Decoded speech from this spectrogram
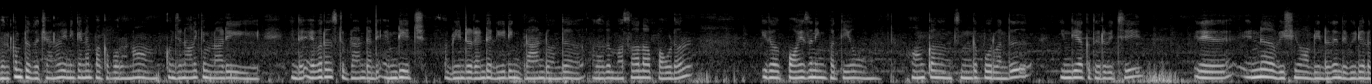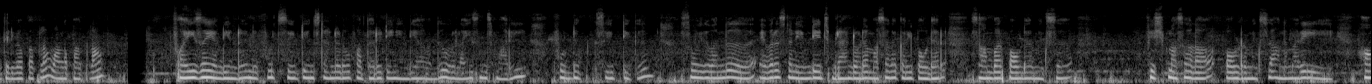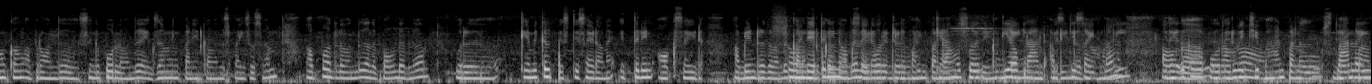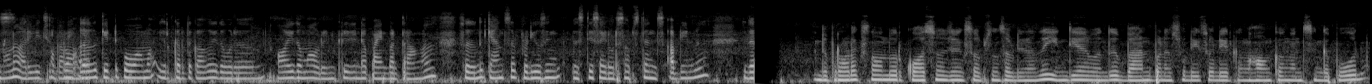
Welcome to the channel இன்றைக்கி என்ன பார்க்க போகிறோம்னா கொஞ்சம் நாளைக்கு முன்னாடி இந்த எவரெஸ்ட் பிராண்ட் அண்ட் எம்டிஹெச் அப்படின்ற ரெண்டு லீடிங் பிராண்ட் வந்து அதாவது மசாலா பவுடர் இதை பாய்சனிங் பற்றியும் ஹாங்காங் சிங்கப்பூர் வந்து இந்தியாவுக்கு தெரிவித்து இது என்ன விஷயம் அப்படின்றத இந்த வீடியோவில் தெளிவாக பார்க்கலாம். வாங்க பார்க்கலாம். ஃபைசை அப்படின்ற இந்த food safety and standard of authority in India வந்து ஒரு லைசன்ஸ் மாதிரி ஃபுட்டு சேஃப்டிக்கு ஸோ இது வந்து எவரெஸ்ட் அண்ட் எம்டிஹெச் பிராண்டோட masala curry powder sambar powder mix fish masala powder mix அந்த மாதிரி ஹாங்காங் அப்புறம் வந்து சிங்கப்பூரில் வந்து எக்ஸாமின் பண்ணியிருக்காங்க அந்த ஸ்பைசஸை அப்போ அதில் வந்து அந்த பவுடரில் ஒரு கெமிக்கல் பெஸ்டிசைடான இத்திலின் ஆக்சைடு அப்படின்றது வந்து அந்த இத்திலின் ஆக்சைடு லெபோரேட்டரியில் ஃபைன் பண்ணாங்க ஸோ இந்தியா பிராண்ட் பெஸ்டிசைட்னா அவங்க ஒரு அறிவிச்சு பேன் பண்ண பேன் பண்ணணும்னு அறிவிச்சிருக்காங்க அதாவது கெட்டு போகாமல் இருக்கிறதுக்காக இது ஒரு ஆயுதமாக ஒரு இன்க்ரீடியண்ட்டாக பயன்படுத்துகிறாங்க ஸோ இது வந்து கேன்சர் ப்ரொடியூசிங் பெஸ்டிசைட் ஒரு சப்ஸ்டன்ஸ் அப்படின்னு இதை இந்த ப்ராடக்ட்ஸ்லாம் வந்து ஒரு கார்சினோஜெனிக் சப்ஸ்டன்ஸ் அப்படின்னு வந்து இந்தியா வந்து பேன் பண்ண சொல்லி சொல்லியிருக்காங்க ஹாங்காங் அண்ட் சிங்கப்பூர்.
